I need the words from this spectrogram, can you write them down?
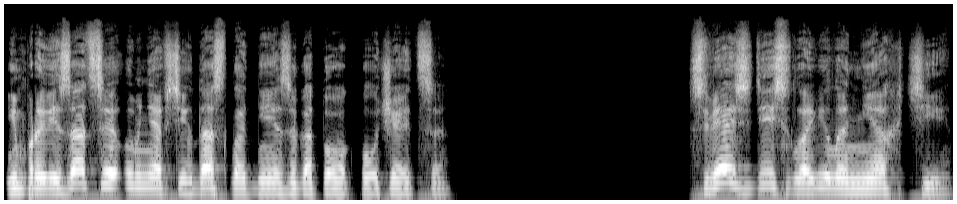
Импровизация у меня всегда складнее заготовок получается. Связь здесь ловила не ахти.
